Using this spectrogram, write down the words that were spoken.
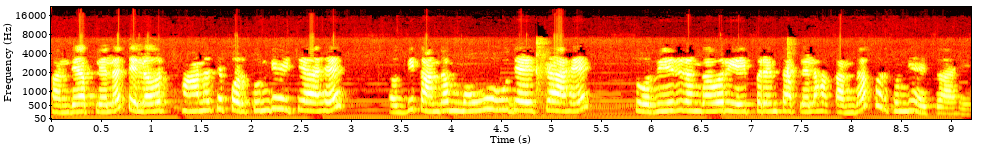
कांदे आपल्याला तेलावर छान असे परतून घ्यायचे आहेत. अगदी कांदा मऊ होऊ द्यायचा आहे. सोनेरी रंगावर येईपर्यंत आपल्याला हा कांदा परतून घ्यायचा आहे.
